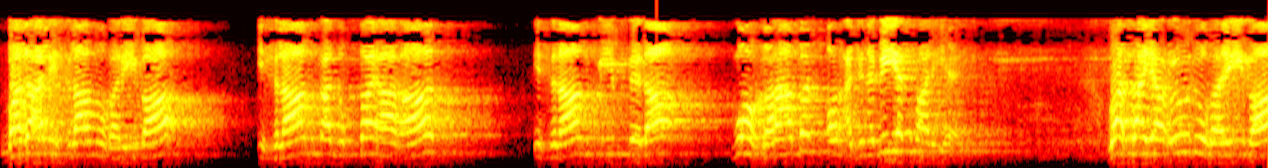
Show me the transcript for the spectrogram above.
بدا اسلام و غریبا، اسلام کا نقطۂ آغاز، اسلام کی ابتدا وہ غرابت اور اجنبیت والی ہے۔ وسا یعود غریبا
